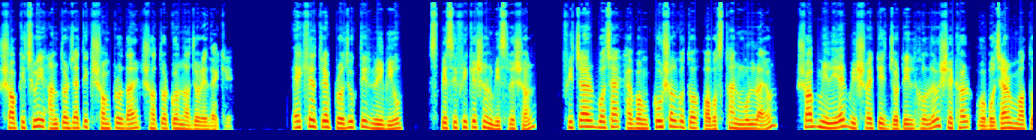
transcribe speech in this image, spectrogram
সবকিছুই আন্তর্জাতিক সম্প্রদায় সতর্ক নজরে দেখে। এক্ষেত্রে প্রযুক্তির রিভিউ, স্পেসিফিকেশন বিশ্লেষণ, ফিচার বোঝা এবং কৌশলগত অবস্থান মূল্যায়ন সব মিলিয়ে বিষয়টি জটিল হলেও শেখার ও বোঝার মতো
